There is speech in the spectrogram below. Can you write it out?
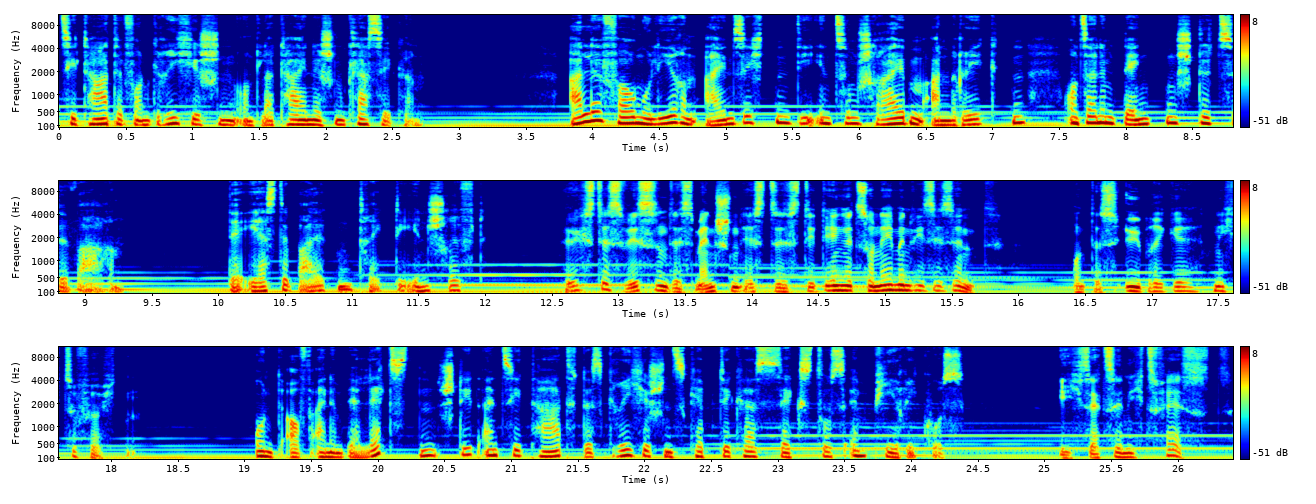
Zitate von griechischen und lateinischen Klassikern. Alle formulieren Einsichten, die ihn zum Schreiben anregten und seinem Denken Stütze waren. Der erste Balken trägt die Inschrift Höchstes Wissen des Menschen ist es, die Dinge zu nehmen, wie sie sind, und das Übrige nicht zu fürchten. Und auf einem der letzten steht ein Zitat des griechischen Skeptikers Sextus Empiricus. Ich setze nichts fest.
